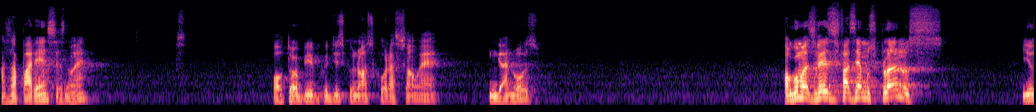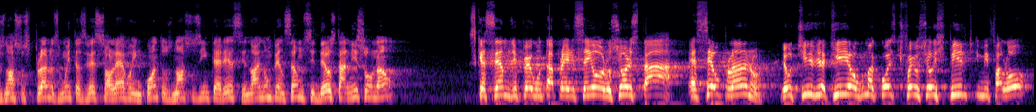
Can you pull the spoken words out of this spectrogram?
As aparências, não é? O autor bíblico diz que o nosso coração é enganoso. Algumas vezes fazemos planos e os nossos planos muitas vezes só levam em conta os nossos interesses. Nós não pensamos se Deus está nisso ou não. Esquecemos de perguntar para Ele: Senhor, o Senhor está, é seu plano. Eu tive aqui alguma coisa que foi o seu espírito que me falou.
